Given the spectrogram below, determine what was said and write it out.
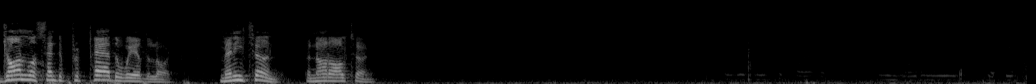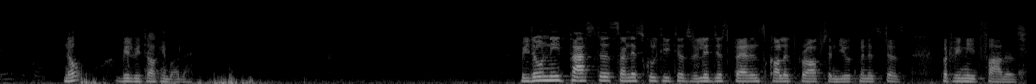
John was sent to prepare the way of the Lord. Many turned, but not all turned. So what makes a father? Being ordinary but different? Is that No, we'll be talking about that. We don't need pastors, Sunday school teachers, religious parents, college profs, and youth ministers, but we need fathers.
